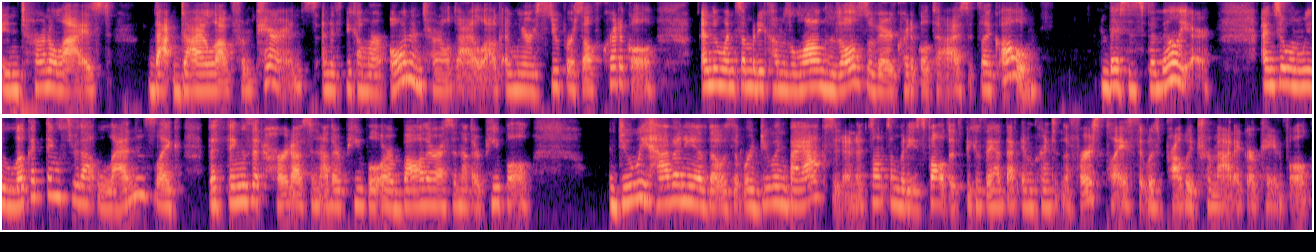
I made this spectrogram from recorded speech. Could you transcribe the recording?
internalized that dialogue from parents and it's become our own internal dialogue and we are super self-critical and then when somebody comes along who's also very critical to us it's like oh this is familiar. And so when we look at things through that lens, like the things that hurt us in other people or bother us in other people, do we have any of those that we're doing by accident? It's not somebody's fault. It's because they had that imprint in the first place that was probably traumatic or painful.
